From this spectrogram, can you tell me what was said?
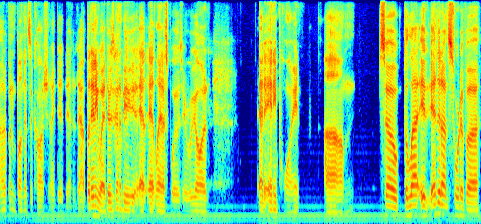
out of an abundance of caution, I did edit out. But anyway, there's going to be Atlanta spoilers here. We're going at any point. Um, so the la- it ended on sort of a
